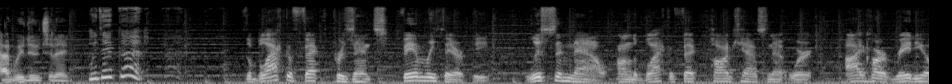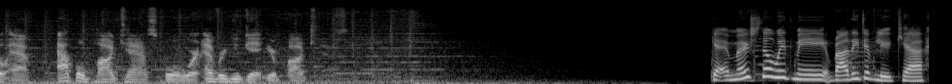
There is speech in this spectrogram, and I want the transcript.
how'd we do today? We did good. The Black Effect presents Family Therapy. Listen now on the Black Effect Podcast Network, iHeartRadio app, Apple Podcasts, or wherever you get your podcasts. Get emotional with me, Radhi Devlukia,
